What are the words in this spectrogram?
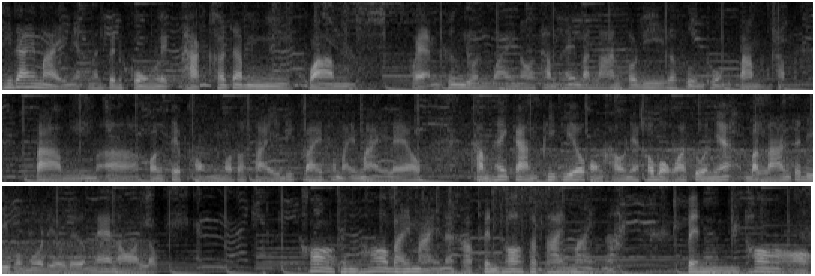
ที่ได้ใหม่เนี่ยมันเป็นโครงเหล็กถักเขาจะมีความแขวนเครื่องยนต์ไว้เนาะทำให้บาลานซ์เขาดีแล้วศูนย์ถ่วงต่ำครับ ตามคอนเซปต์ของมอเตอร์ไซค์บิ๊กไบค์สมัยใหม่แล้วทำให้การพลิกเลี้ยวของเขาเนี่ยเขาบอกว่าตัวเนี้ยบาลานซ์จะดีกว่าโมเดลเดิมแน่นอนแล้วท่อเป็นท่อใบใหม่นะครับ เป็นท่อสไตล์ใหม่นะ เป็นท่อออก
